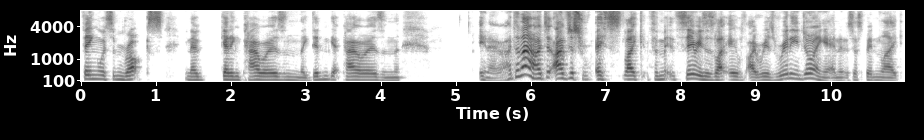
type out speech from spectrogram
thing with some rocks, you know, getting powers, and they didn't get powers, and you know, I don't know. I just, I've just it's like for me, the series is like it was, I was really enjoying it, and it's just been like,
